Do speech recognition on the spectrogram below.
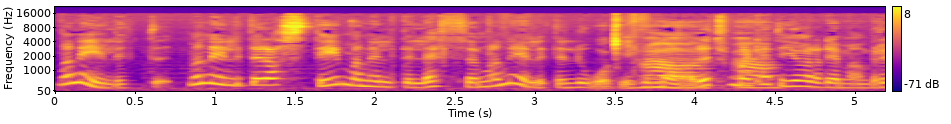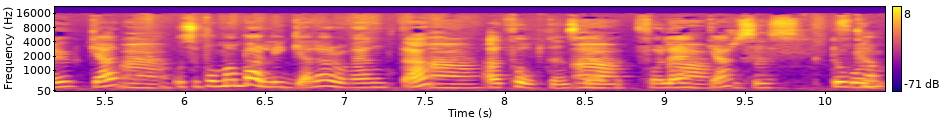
man är, lite, man är lite rastig, man är lite ledsen, man är lite låg i humöret för man ja. kan inte göra det man brukar. Ja. Och så får man bara ligga där och vänta Ja. att foten ska Ja, få läka. Ja. Då Få kan-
